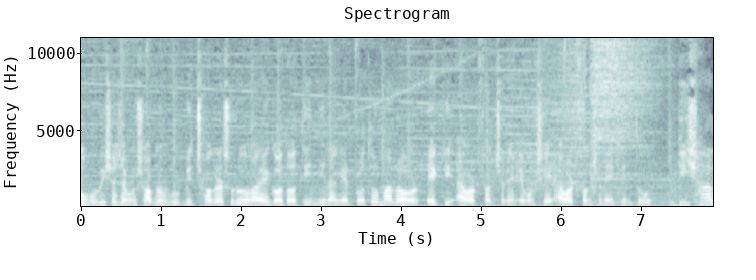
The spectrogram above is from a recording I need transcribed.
অপু বিশ্বাস এবং শবনম বুবলির ঝগড়া শুরু হয়। গত তিন দিন আগের প্রথম আলোর একটি অ্যাওয়ার্ড ফাংশনে এবং সেই অ্যাওয়ার্ড ফাংশনে কিন্তু বিশাল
